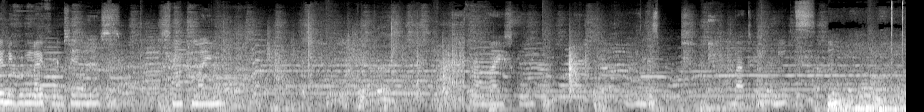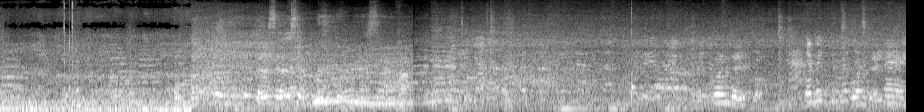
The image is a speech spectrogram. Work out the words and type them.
Any good life from seeing. It's not mine. From high school. Eating this battery meats. David, hey.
